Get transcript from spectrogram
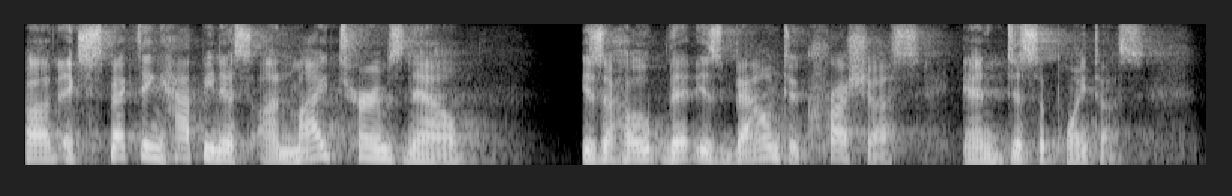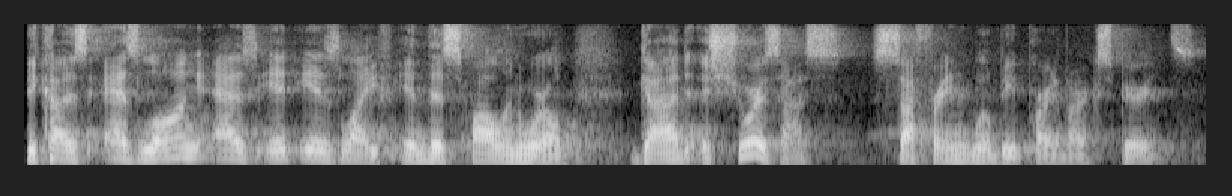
of expecting happiness on my terms now, is a hope that is bound to crush us and disappoint us. Because as long as it is life in this fallen world, God assures us suffering will be part of our experience.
